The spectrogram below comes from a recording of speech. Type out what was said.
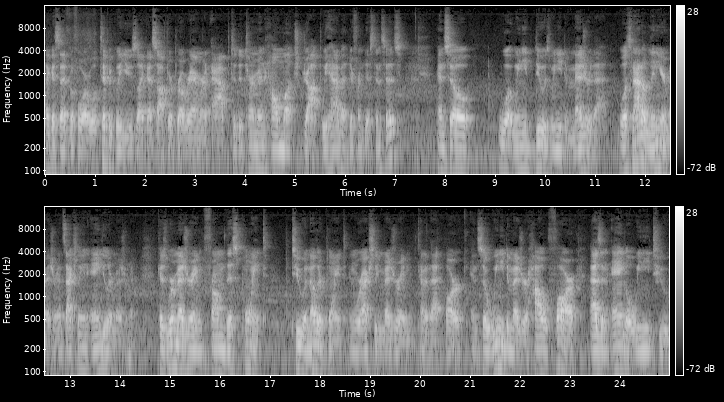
like I said before, we'll typically use like a software program or an app to determine how much drop we have at different distances. And so, what we need to do is we need to measure that. Well, it's not a linear measurement, it's actually an angular measurement because we're measuring from this point to another point and we're actually measuring kind of that arc. And so we need to measure how far, as an angle, we need to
